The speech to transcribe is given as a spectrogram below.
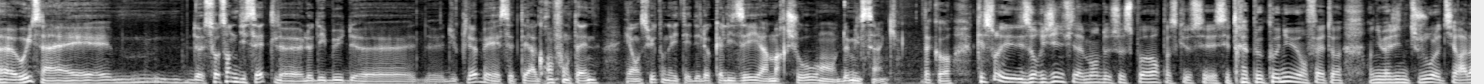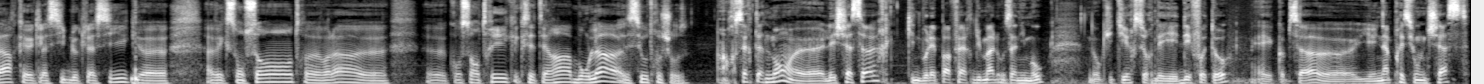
Euh, oui, c'est un- de 77 le, le début de- de- du club et c'était à Grandfontaine. Et ensuite on a été délocalisé à Marchaux en 2005. D'accord. Quelles sont les origines finalement de ce sport? Parce que c'est très peu connu en fait. On imagine toujours le tir à l'arc avec la cible classique, euh, avec son centre, euh, voilà, euh, euh, concentrique, etc. Bon là, c'est autre chose. Alors certainement euh, les chasseurs qui ne voulaient pas faire du mal aux animaux, donc ils tirent sur des, des photos et comme ça euh, il y a une impression de chasse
